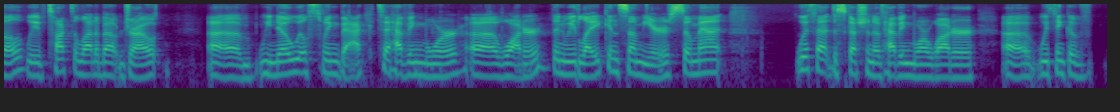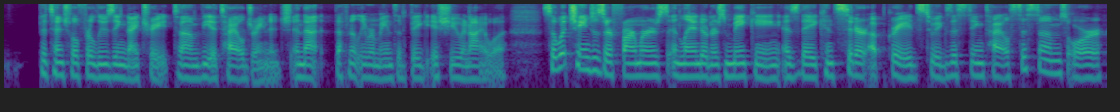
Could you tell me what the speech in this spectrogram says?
Well, we've talked a lot about drought. Um, we know we'll swing back to having more uh, water than we'd like in some years. So, Matt, with that discussion of having more water, uh, we think of potential for losing nitrate um, via tile drainage, and that definitely remains a big issue in Iowa. So what changes are farmers and landowners making as they consider upgrades to existing tile systems or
